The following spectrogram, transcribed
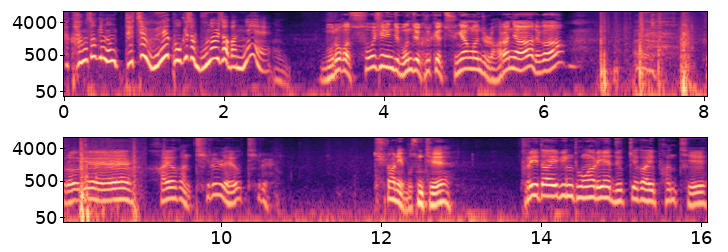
아, 강석이 넌 대체 왜 거기서 문을 잡았니? 문어가 수호신인지 뭔지 그렇게 중요한 건 줄 알았냐, 내가? 그러게 하여간 티를 내요 티를. 티라니 무슨 티? 프리다이빙 동아리에 늦게 가입한 티.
